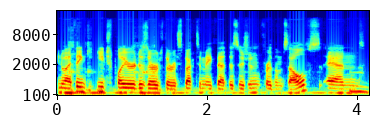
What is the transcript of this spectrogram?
you know I think each player deserves the respect to make that decision for themselves and Mhm.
